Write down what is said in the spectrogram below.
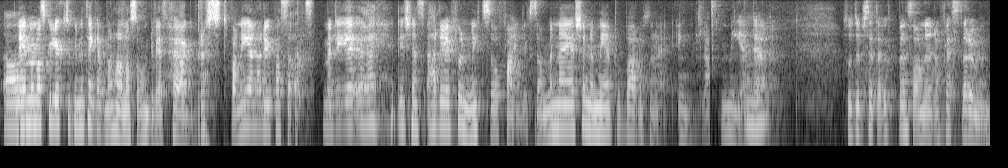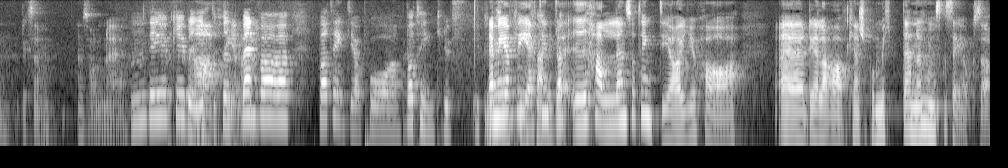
Ja. Nej, men man skulle också kunna tänka att man har någon sån, du vet, hög bröstpanel hade ju passat. Men det, det känns, hade det funnits så fine liksom. Men nej, jag känner mer på bara sådana här enkla medel. Mm. Så typ sätta upp en sån i de flesta rummen, liksom. En sån... Eh, Mm, det kan ju bli Ja, jättefint. Men vad, vad tänkte jag på? Vad tänker du? liksom Nej men jag vet inte. då? I hallen så tänkte jag ju ha eh, dela av kanske på mitten eller vad man ska säga också.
